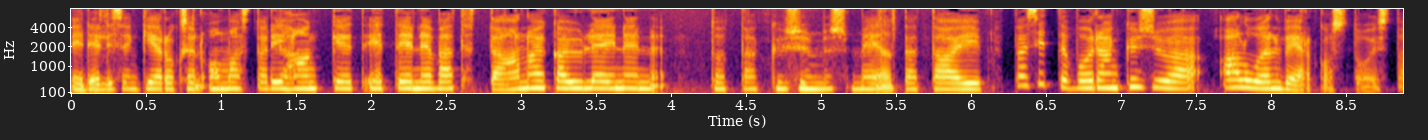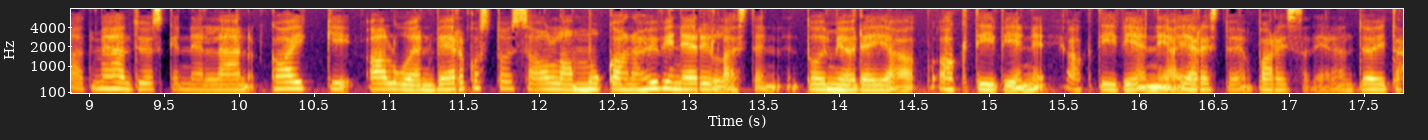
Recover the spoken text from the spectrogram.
edellisen kierroksen omastadi-hankkeet etenevät. Tämä on aika yleinen tota, kysymys meiltä. Tai, tai sitten voidaan kysyä alueen verkostoista. Et mehän työskennellään kaikki alueen verkostoissa, ollaan mukana hyvin erilaisten toimijoiden ja aktiivien, aktiivien ja järjestöjen parissa tehdään töitä.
